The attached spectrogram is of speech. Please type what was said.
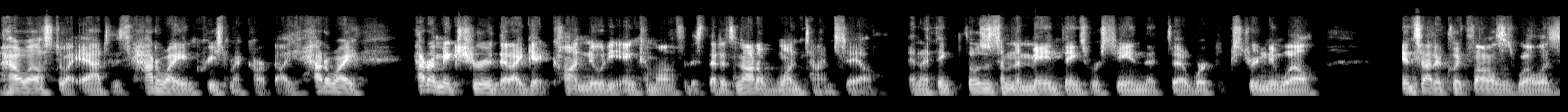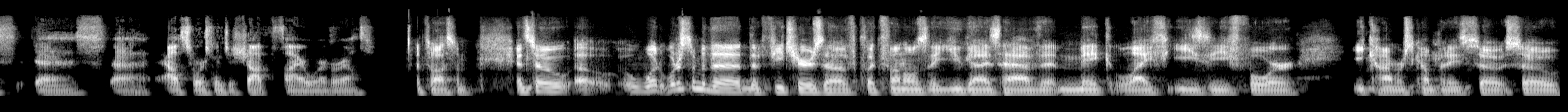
How else do I add to this? How do I increase my cart value? How do I how do I make sure that I get continuity income off of this? That it's not a one-time sale. And I think those are some of the main things we're seeing that uh, work extremely well inside of ClickFunnels as well as, as uh, outsourcing to Shopify or wherever else. That's awesome. And so, uh, what what are some of the the features of ClickFunnels that you guys have that make life easy for e-commerce companies? So so.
